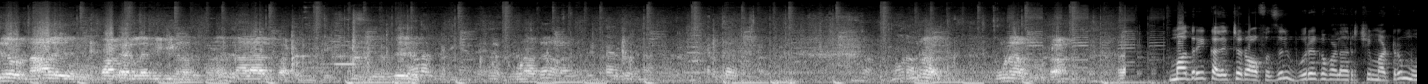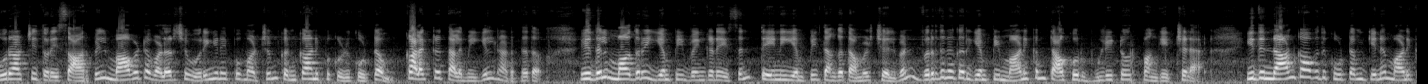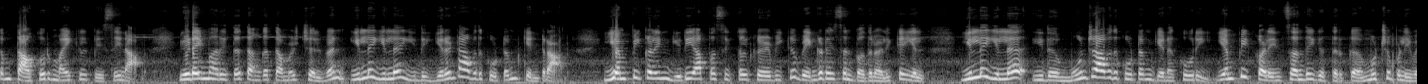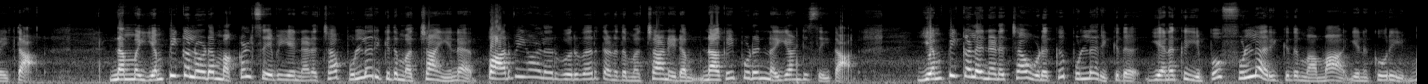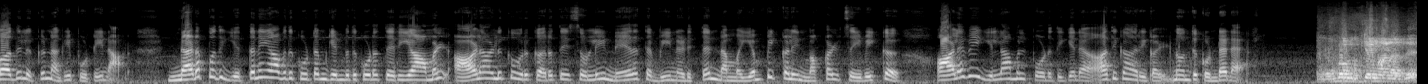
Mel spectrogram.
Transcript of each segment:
இதுல ஒரு நாலு குவார்டர்ல மீட்டிங் நடந்திருக்காங்க இது நாலாவது குவார்டர் மீட்டிங் இது வந்து மூணாவது மூணாவது. மூணாவது கூட்டம் மதுரை கலெக்டர் ஆபீஸில் ஊரக வளர்ச்சி மற்றும் ஊராட்சி துறை சார்பில் மாவட்ட வளர்ச்சி ஒருங்கிணைப்பு மற்றும் கண்காணிப்பு குழு கூட்டம் கலெக்டர் தலைமையில் நடந்தது. இதில் Madurai MP Venkatesan Theni MP Thanga Tamilselvan Virudhunagar MP Manickam Tagore உள்ளிட்டோர் பங்கேற்றனர். இது நான்காவது கூட்டம் என மாணிக்கம் தாக்கூர் மைக்கில் பேசினார். இடைமறித்த தங்க தமிழ்ச்செல்வன் இல்லை இல்லை இது இரண்டாவது கூட்டம் என்றார். எம்பிக்களின் இடியாப்ப சிக்கல் கேள்விக்கு வெங்கடேசன் பதிலளிக்கையில் இல்லை இல்லை இது மூன்றாவது கூட்டம் என கூறி எம்பிக்களின் சந்தேக சந்தேகத்திற்கு முற்றுப்புள்ளி வைத்தார். நம்ம எம்பிக்களோட மக்கள் சேவையை நினைச்சா புல்லரிக்குது மச்சான் என பார்வையாளர் ஒருவர் தனது மச்சானிடம் நகைப்புடன் நையாண்டி செய்தார். எம்பிக்களை நினைச்சா உனக்கு புல்லரிக்குது எனக்கு இப்போ ஃபுல் அரிக்குது மாமா என கூறி பதிலுக்கு நகை பூட்டினார் நடப்பது எத்தனையாவது கூட்டம் என்பது கூட தெரியாமல் ஆளாளுக்கு ஒரு கருத்தை சொல்லி நேரத்தை வீணடித்த நம்ம எம்பிக்களின் மக்கள் சேவைக்கு அளவே இல்லாமல் போனது என அதிகாரிகள் நொந்து கொண்டனர். ரொம்ப முக்கியமானது.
